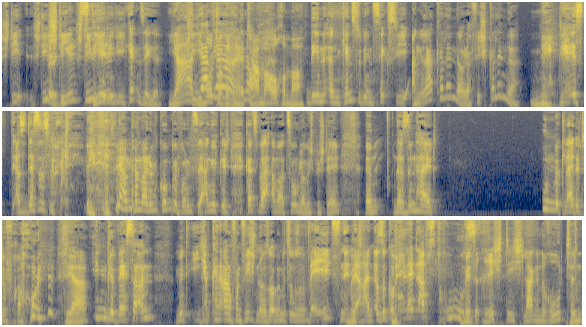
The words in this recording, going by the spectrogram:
Stiel, Stiel, Stiel? Stiel, Stiel? hier, die, die Kettensäge. Ja, Stiel, die klar, Motorgeräte genau. haben wir auch immer. Den, ähm, kennst du den sexy Anglerkalender oder Fischkalender? Nee. Der ist, also das ist wirklich, den haben wir meinem Kumpel von uns, der angelt, kannst du bei Amazon, glaube ich, bestellen. Ähm, da sind halt unbekleidete Frauen Ja. in Gewässern mit, ich habe keine Ahnung von Fischen oder so, aber mit so, so Wälzen in der Hand, also komplett abstrus. Mit richtig langen Routen.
